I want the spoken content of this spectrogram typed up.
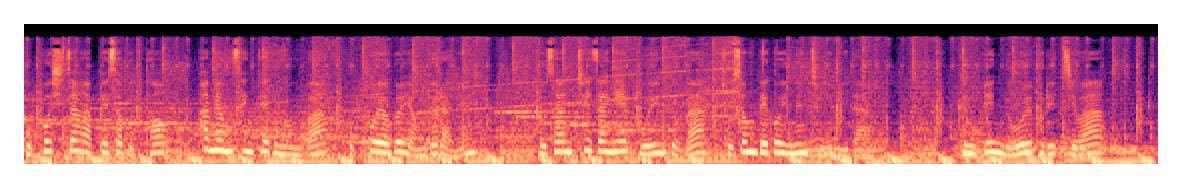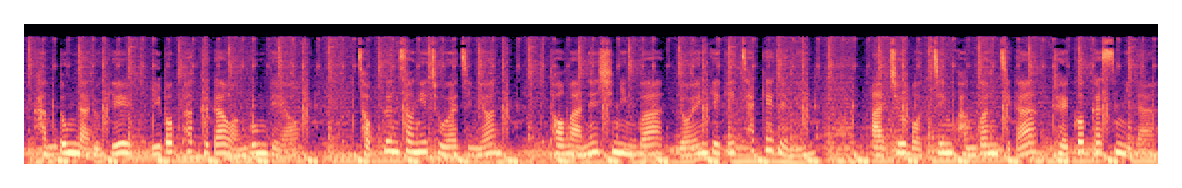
구포시장 앞에서부터 화명 생태공원과 구포역을 연결하는 부산 최장의 보행도가 조성되고 있는 중입니다. 금빛 노을 브릿지와 감동 나루길 리버파크가 완공되어 접근성이 좋아지면 더 많은 시민과 여행객이 찾게 되는 아주 멋진 관광지가 될 것 같습니다.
